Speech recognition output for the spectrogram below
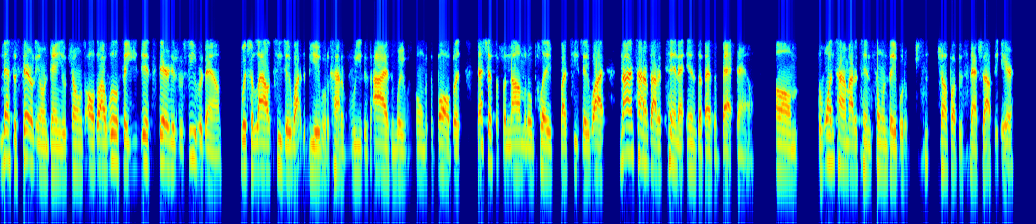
necessarily on Daniel Jones, although I will say he did stare his receiver down, which allowed TJ Watt to be able to kind of read his eyes and where he was going with the ball. But that's just a phenomenal play by TJ Watt. Nine times out of ten, that ends up as a back down. Um, the one time out of ten, someone's able to jump up and snatch it out the air.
